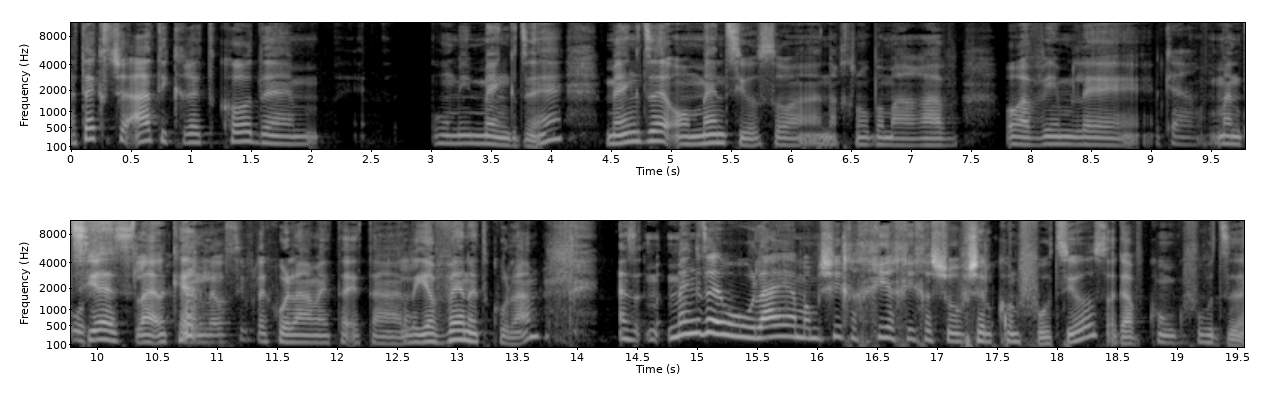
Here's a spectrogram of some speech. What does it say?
הטקסט שאת הקראת קודם, הוא ממנגדזה, מנגדזה או מנציוס, או אנחנו במערב אוהבים כן. למנצייס, לה- כן, להוסיף לכולם את, ה- את ה... לייוון את כולם. אז מנגדזה הוא אולי הממשיך הכי הכי חשוב של קונפוציוס, אגב קונגפוצזה,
